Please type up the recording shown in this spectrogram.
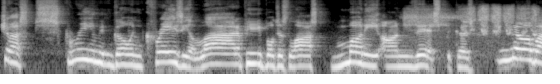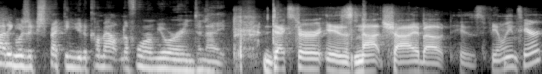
just screaming, going crazy. A lot of people just lost money on this because nobody was expecting you to come out in the form you were in tonight. Dexter is not shy about his feelings here.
